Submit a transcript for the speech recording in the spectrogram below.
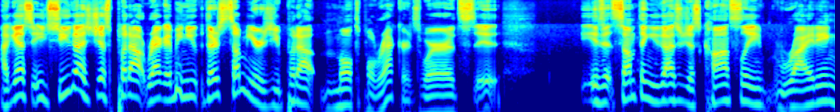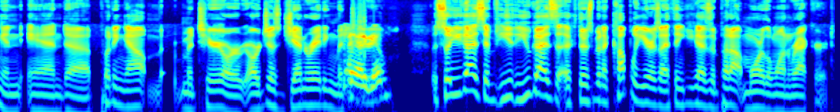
I guess so. You guys just put out record. I mean, you there's some years you put out multiple records where it's. It, is it something you guys are just constantly writing and and uh, putting out material or, or just generating material? So you guys have you, you guys uh, there's been a couple years I think you guys have put out more than one record,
